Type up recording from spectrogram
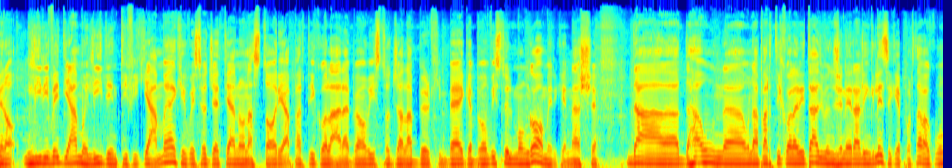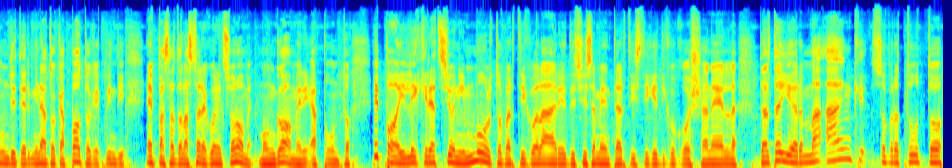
però li rivediamo e li identifichiamo e anche questi oggetti hanno una storia particolare. Abbiamo visto già la Birkin Bag, abbiamo visto il Montgomery che nasce da, da una, una, particolarità di un generale inglese che portava con un determinato cappotto che quindi è passato alla storia con il suo nome, Montgomery appunto. E poi le creazioni molto particolari e decisamente artistiche di Coco Chanel dal tailleur, ma anche soprattutto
